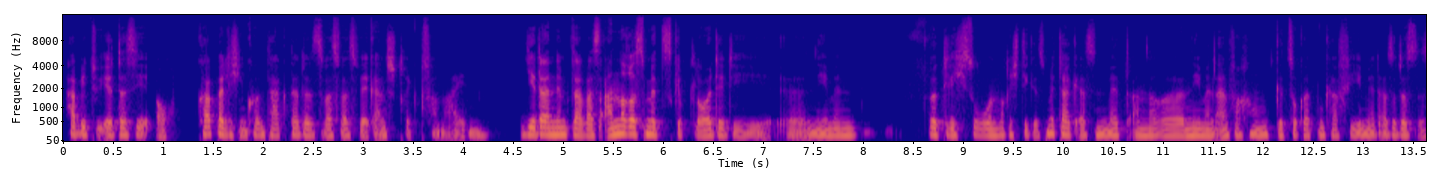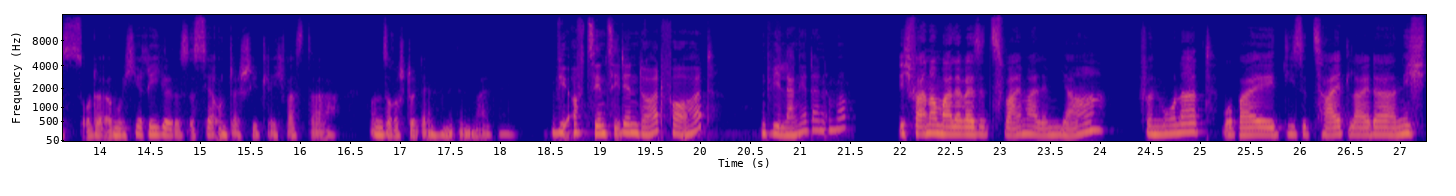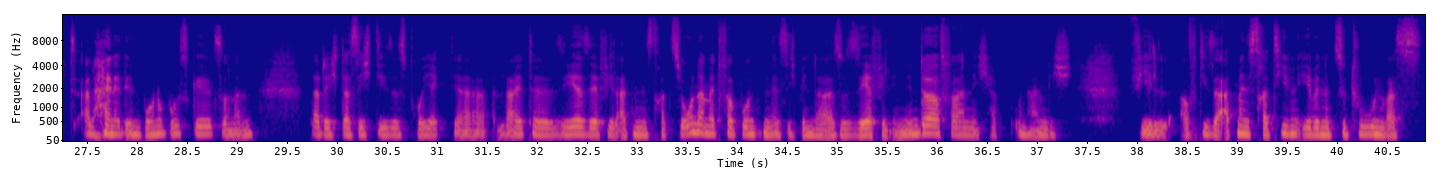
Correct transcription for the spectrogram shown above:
habituiert, dass sie auch körperlichen Kontakt hat. Das ist was, was wir ganz strikt vermeiden jeder nimmt da was anderes mit. Es gibt Leute, die äh, nehmen wirklich so ein richtiges Mittagessen mit, andere nehmen einfach einen gezuckerten Kaffee mit. Also das ist, oder irgendwelche Riegel, das ist sehr unterschiedlich, was da unsere Studenten mit in den Wald nehmen. Wie oft sind Sie denn dort vor Ort? Und wie lange dann immer? Ich fahre normalerweise zweimal im Jahr für einen Monat, wobei diese Zeit leider nicht alleine den Bonobus gilt, sondern dadurch, dass ich dieses Projekt ja leite, sehr, sehr viel Administration damit verbunden ist. Ich bin da also sehr viel in den Dörfern. Ich habe unheimlich viel auf dieser administrativen Ebene zu tun, was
